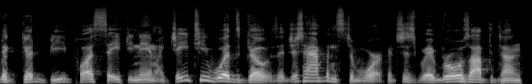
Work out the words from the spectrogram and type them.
a good B plus safety name. Like JT Woods goes. It just happens to work. It's just it rolls off the tongue.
